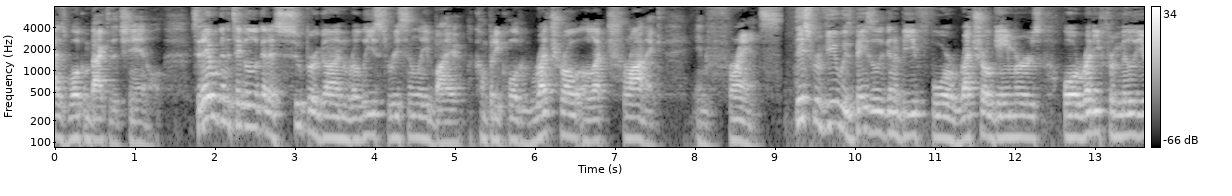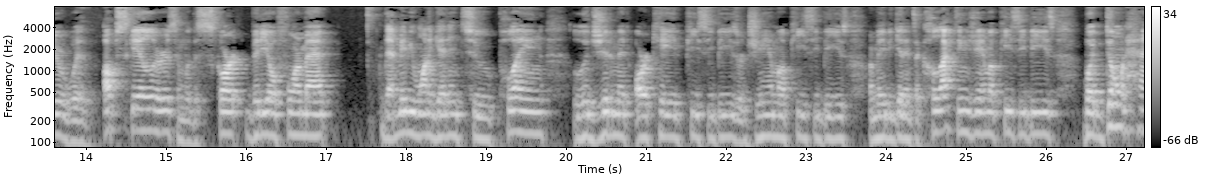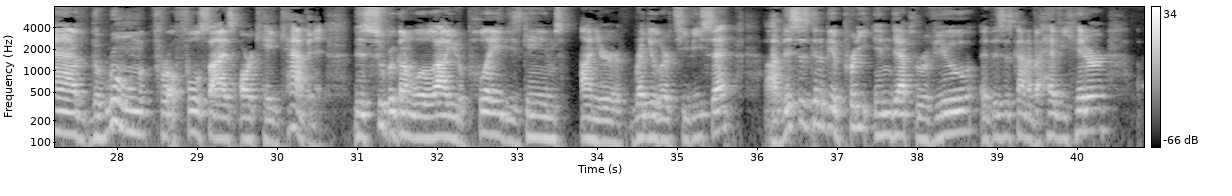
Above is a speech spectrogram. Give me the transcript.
guys, welcome back to the channel. Today we're going to take a look at a super gun released recently by a company called Retro Electronik in France. This review is basically going to be for retro gamers already familiar with upscalers and with the SCART video format that maybe want to get into playing legitimate arcade PCBs or JAMMA PCBs, or maybe get into collecting JAMMA PCBs, but don't have the room for a full-size arcade cabinet. This super gun will allow you to play these games on your regular TV set. Uh, this is going to be a pretty in-depth review. Uh, this is kind of a heavy hitter,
